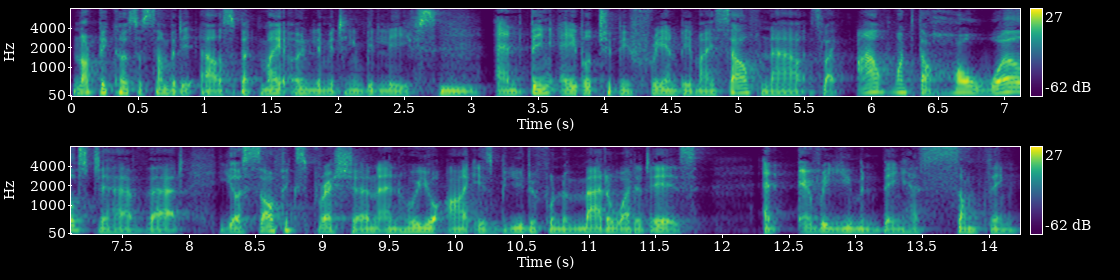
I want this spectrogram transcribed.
not because of somebody else, but my own limiting beliefs hmm. and being able to be free and be myself now, it's like, I want the whole world to have that. Your self-expression and who you are is beautiful no matter what it is. And every human being has something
